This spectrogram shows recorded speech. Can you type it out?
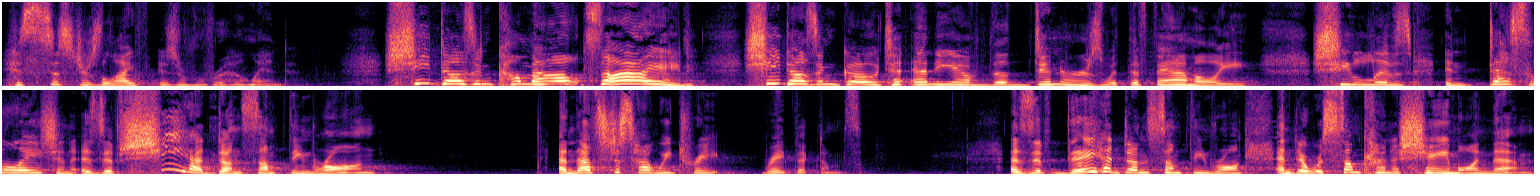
His sister's life is ruined. She doesn't come outside. She doesn't go to any of the dinners with the family. She lives in desolation as if she had done something wrong. And that's just how we treat rape victims. As if they had done something wrong and there was some kind of shame on them.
